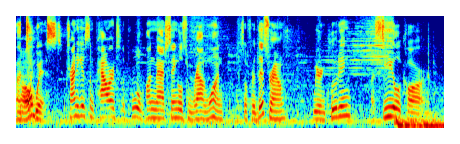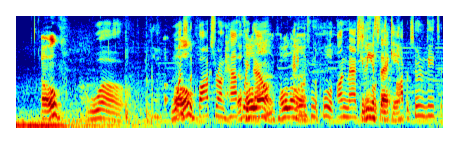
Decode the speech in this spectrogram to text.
a Oh. twist. We're trying to give some power to the pool of unmatched singles from round one. So for this round, we're including a seal card. Oh. Whoa. Once Oh. the clock's run halfway hold down, on, hold on. anyone from the pool of unmatched Give singles has the opportunity to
